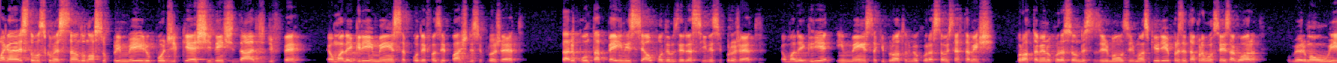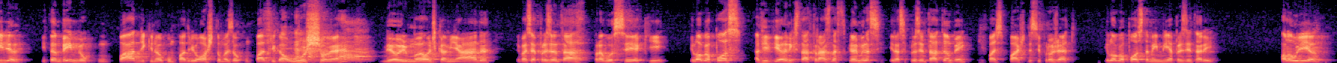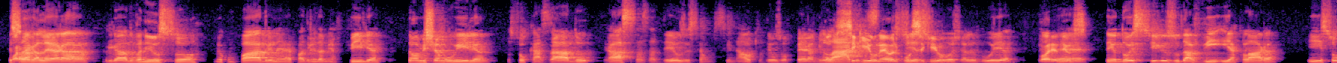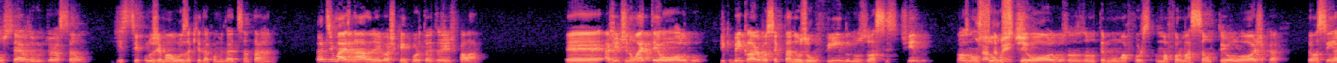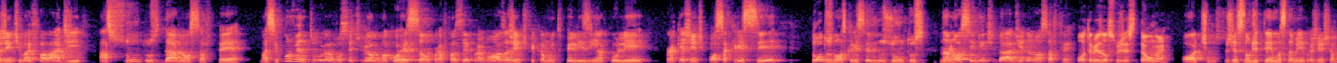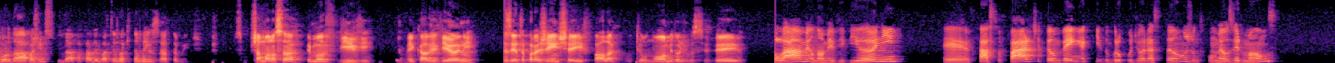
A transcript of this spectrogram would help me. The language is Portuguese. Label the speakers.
Speaker 1: Fala galera, estamos começando o nosso primeiro podcast Identidade de Fé. É uma alegria imensa poder fazer parte desse projeto, dar o pontapé inicial, podemos dizer assim, desse projeto. É uma alegria imensa que brota no meu coração e certamente brota também no coração desses irmãos e irmãs. Queria apresentar para vocês agora o meu irmão William e também meu compadre, que não é o compadre Austin, mas é o compadre gaúcho, né? Meu irmão de caminhada. Ele vai se apresentar para você aqui e logo após, a Viviane, que está atrás das câmeras, irá se apresentar também, que faz parte desse projeto. E logo após também me apresentarei. Fala, William.
Speaker 2: Isso aí, galera. Obrigado, Vanilson, meu compadre, né? Padrinho da minha filha. Então, eu me chamo William, eu sou casado, graças a Deus. Esse é um sinal que Deus opera milagres.
Speaker 1: Conseguiu, né? Ele conseguiu.
Speaker 2: Hoje, aleluia.
Speaker 1: Glória a Deus. É,
Speaker 2: tenho dois filhos, o Davi e a Clara, e sou servo do grupo de oração discípulos de Emaús aqui da comunidade de Santa Ana. Antes de mais nada, eu acho que é importante a gente falar. É, a gente não é teólogo, fique bem claro você que está nos ouvindo, nos assistindo, nós não Exatamente. somos teólogos, nós não temos uma, uma formação teológica. Então, assim, a gente vai falar de assuntos da nossa fé, mas se porventura você tiver alguma correção para fazer para nós, a gente fica muito feliz em acolher, para que a gente possa crescer todos nós crescermos juntos na nossa identidade e na nossa fé.
Speaker 1: Ou até mesmo a sugestão, né?
Speaker 2: Ótimo, sugestão de temas também para a gente abordar, para a gente estudar, para estar tá debatendo aqui também.
Speaker 1: Exatamente. Vou chamar a nossa irmã Vivi. Vem cá, Viviane. Apresenta para a gente aí, fala o teu nome, de onde você veio.
Speaker 3: Olá, meu nome é Viviane. É, faço parte também aqui do grupo de oração junto com meus irmãos.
